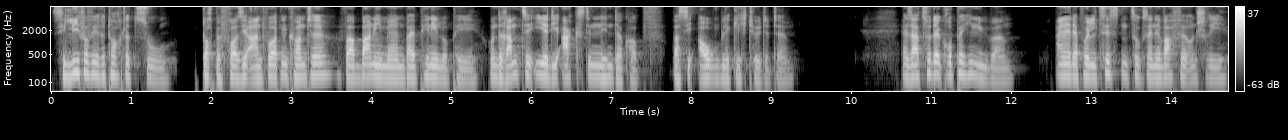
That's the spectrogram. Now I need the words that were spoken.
Sie lief auf ihre Tochter zu, doch bevor sie antworten konnte, war Bunnyman bei Penelope und rammte ihr die Axt in den Hinterkopf, was sie augenblicklich tötete. Er sah zu der Gruppe hinüber. Einer der Polizisten zog seine Waffe und schrie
